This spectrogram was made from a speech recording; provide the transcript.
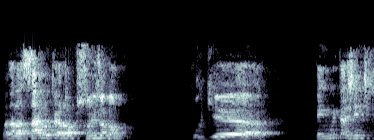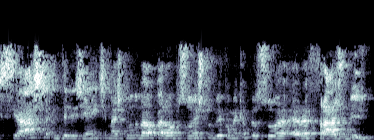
quando ela sabe operar opções ou não. Porque tem muita gente que se acha inteligente, mas quando vai operar opções, tu vê como é que a pessoa ela é frágil mesmo.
